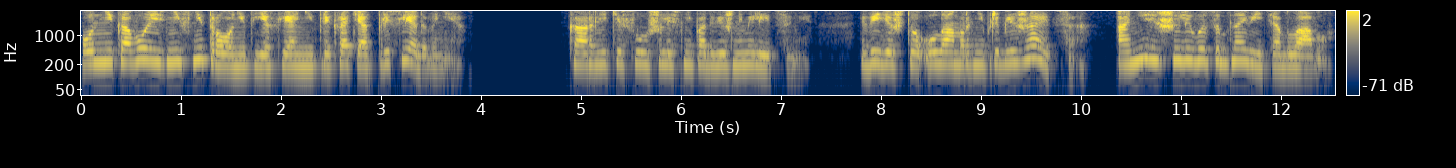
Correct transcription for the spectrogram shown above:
Он никого из них не тронет, если они прекратят преследование». Карлики слушали с неподвижными лицами. Видя, что Уламр не приближается, они решили возобновить облаву.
